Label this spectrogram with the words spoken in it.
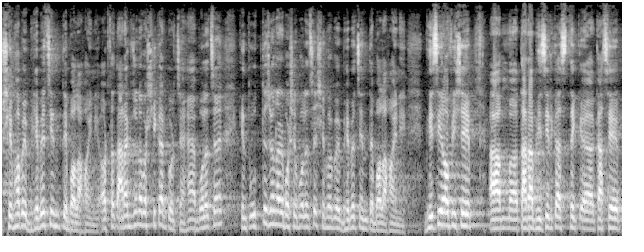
সেভাবে ভেবেচিন্তে বলা হয়নি। অর্থাৎ আরেকজন আবার স্বীকার করছে হ্যাঁ বলেছে, কিন্তু উত্তেজনার বসে বলেছে, সেভাবে ভেবেচিন্তে বলা হয়নি। ভিসি অফিসে তারা ভিসির কাছ থেকে কাছে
